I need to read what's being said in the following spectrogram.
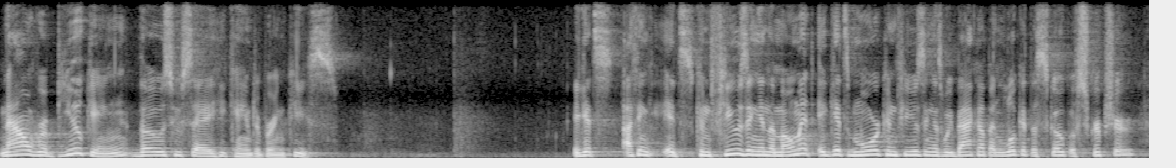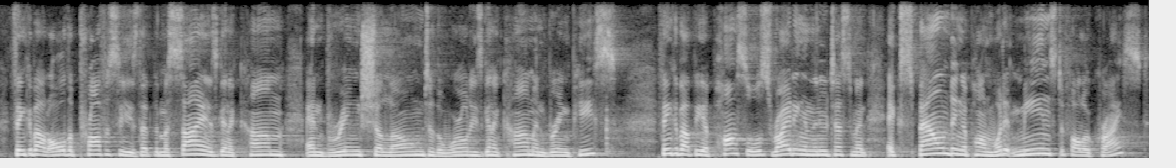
now rebuking those who say he came to bring peace. It gets, I think it's confusing in the moment. It gets more confusing as we back up and look at the scope of Scripture. Think about all the prophecies that the Messiah is going to come and bring shalom to the world. He's going to come and bring peace. Think about the apostles writing in the New Testament, expounding upon what it means to follow Christ.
